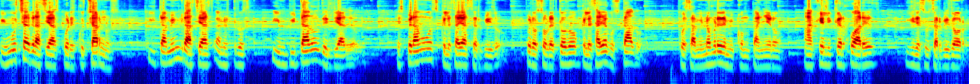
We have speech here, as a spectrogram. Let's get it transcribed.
Y muchas gracias por escucharnos. Y también gracias a nuestros invitados del día de hoy. Esperamos que les haya servido, pero sobre todo que les haya gustado, pues a mi nombre de mi compañero Ángel Iker Juárez y de su servidor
